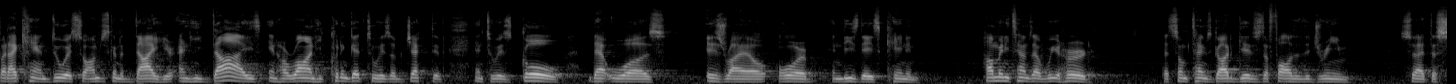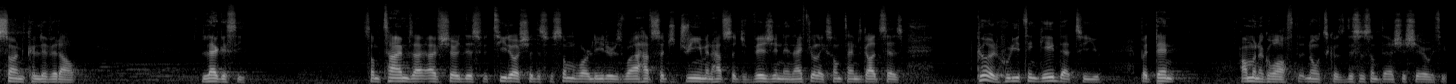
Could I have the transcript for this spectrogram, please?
but I can't do it, so I'm just going to die here. And he dies in Haran. He couldn't get to his objective and to his goal that was Israel, or in these days, Canaan. How many times have we heard that sometimes God gives the father the dream so that the son could live it out? Legacy. Sometimes I, have shared this with Tito, I've shared this with some of our leaders where I have such a dream and have such a vision, and I feel like sometimes God says, Good, who do you think gave that to you? But then I'm going to go off the notes because this is something I should share with you.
